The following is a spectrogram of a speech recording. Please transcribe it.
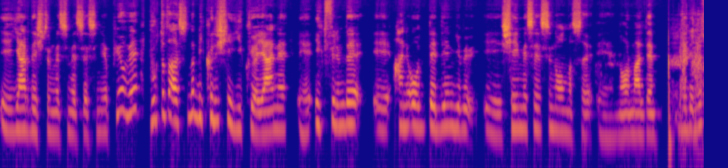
e, yer değiştirmesi meselesini yapıyor ve burada da aslında bir klişeyi yıkıyor. Yani e, ilk filmde e, hani o dediğim gibi e, şey meselesinin olması e, normalde ne denir?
